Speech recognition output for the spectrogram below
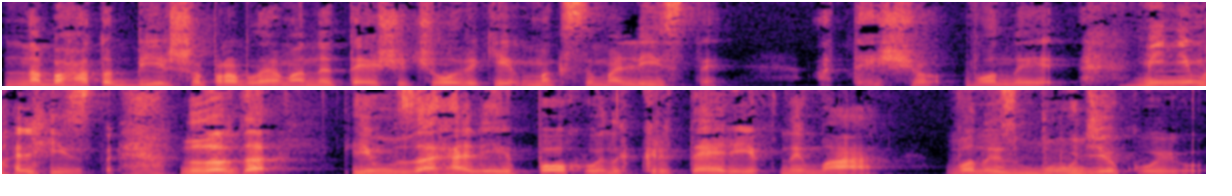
набагато більша проблема не те, що чоловіки максималісти, а те, що вони мінімалісти. Ну тобто, їм взагалі похуй, у них критеріїв нема. Вони з будь-якою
